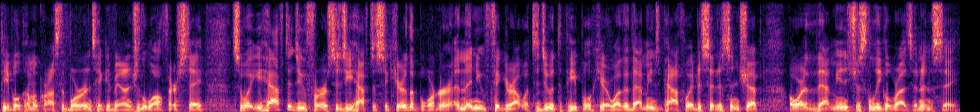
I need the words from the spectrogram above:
people come across the border and take advantage of the welfare state. So what you have to do first is you have to secure the border, and then you figure out what to do with the people here, whether that means pathway to citizenship or whether that means just legal residency.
